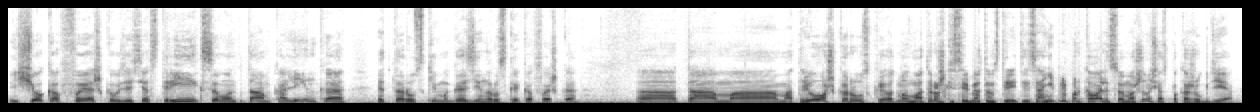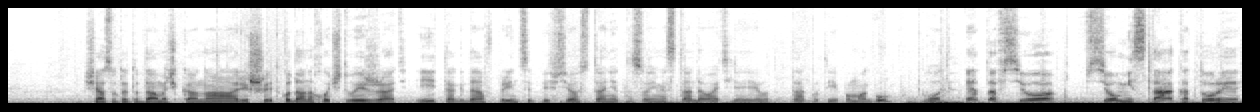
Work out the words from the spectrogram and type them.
Еще кафешка, вот здесь Астрикса, вон там Калинка, это русский магазин, русская кафешка. А, там а, матрешка русская. Вот мы в матрешке с ребятами встретились. Они припарковали свою машину, сейчас покажу где. Сейчас вот эта дамочка, она решит, куда она хочет выезжать. И тогда, в принципе, все станет на свои места. Давайте я ей вот так вот ей помогу. Вот это все, все места, которые,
